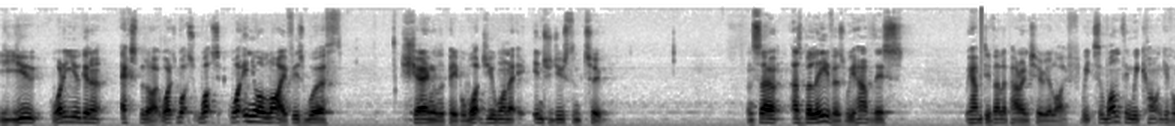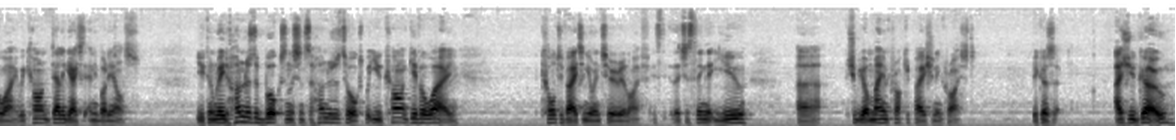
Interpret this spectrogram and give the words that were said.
You, what are you going to expedite? What, what's, what's, what in your life is worth sharing with other people? What do you want to introduce them to? And so, as believers, we have this, we have to develop our interior life. We, the one thing we can't give away. We can't delegate it to anybody else. You can read hundreds of books and listen to hundreds of talks, but you can't give away cultivating your interior life. It's, it's the thing that you uh, should be your main preoccupation in Christ. Because as you go,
